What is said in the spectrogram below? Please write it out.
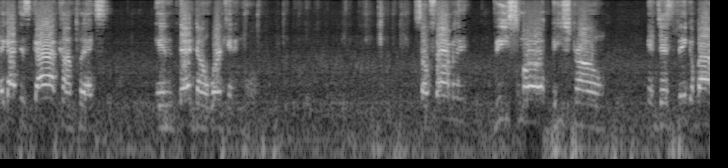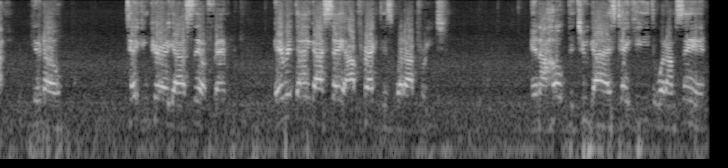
They got this God complex, and that don't work anymore. So, family, be smart, be strong, and just think about, you know, taking care of yourself, family. Everything I say, I practice what I preach. And I hope that you guys take heed to what I'm saying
